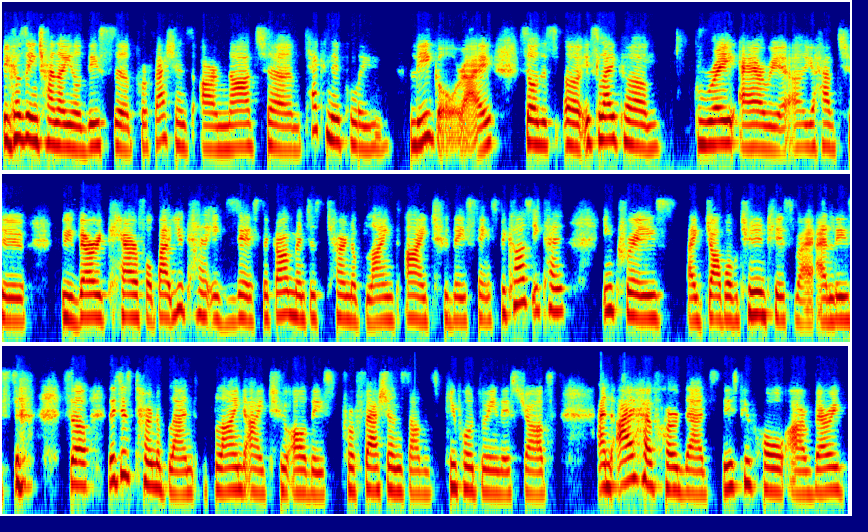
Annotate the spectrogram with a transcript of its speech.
because in China, you know, these uh, professions are not um, technically legal, right? So this uh, it's like um, gray area. Uh, you have to be very careful, but you can exist. The government just turn a blind eye to these things because it can increase like job opportunities, right? At least. so they just turn a blind, blind eye to all these professions, all these people doing these jobs. And I have heard that these people are very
